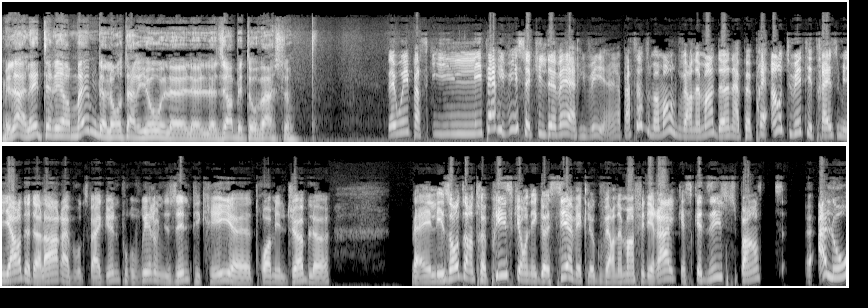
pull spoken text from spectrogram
Mais là, à l'intérieur même de l'Ontario, le, le, le diable est aux vaches, là. Ben oui, parce qu'il est arrivé ce qu'il devait arriver. Hein. À partir du moment où le gouvernement donne à peu près entre 8 et 13 milliards de dollars à Volkswagen pour ouvrir une usine puis créer euh, 3000 jobs, là, ben, les autres entreprises qui ont négocié avec le gouvernement fédéral, qu'est-ce qu'elles disent, tu penses? Euh, allô?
